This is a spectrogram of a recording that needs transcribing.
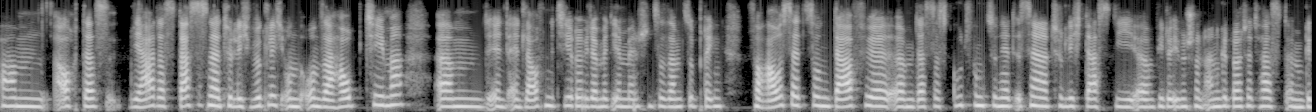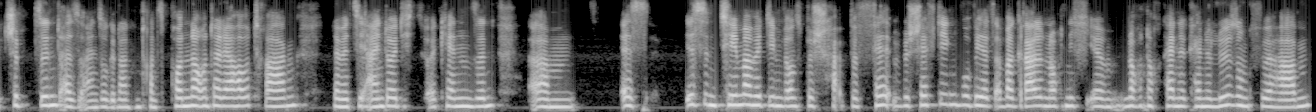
Ähm, auch das, ja, das, das ist natürlich wirklich un, unser Hauptthema, ähm, ent, entlaufene Tiere wieder mit ihren Menschen zusammenzubringen. Voraussetzung dafür, ähm, dass das gut funktioniert, ist ja natürlich, dass die, äh, wie du eben schon angedeutet hast, ähm, gechippt sind, also einen sogenannten Transponder unter der Haut tragen, damit sie eindeutig zu erkennen sind. Ähm, es ist ein Thema, mit dem wir uns beschäftigen, wo wir jetzt aber gerade noch nicht, ähm, noch, noch keine, keine Lösung für haben.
